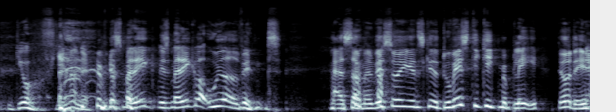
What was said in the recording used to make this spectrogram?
De jo fjenderne. hvis, man ikke, hvis man ikke var udadvendt. Altså, man vidste jo ikke en skid. Du vidste, de gik med blæ. Det var det.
